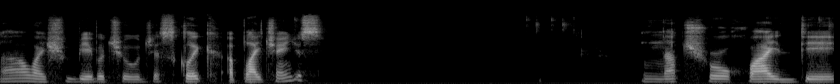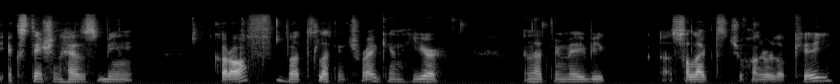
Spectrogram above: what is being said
now I should be able to just click apply changes. Not sure why the extension has been cut off but let me try again here. And let me maybe uh, select 200 OK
